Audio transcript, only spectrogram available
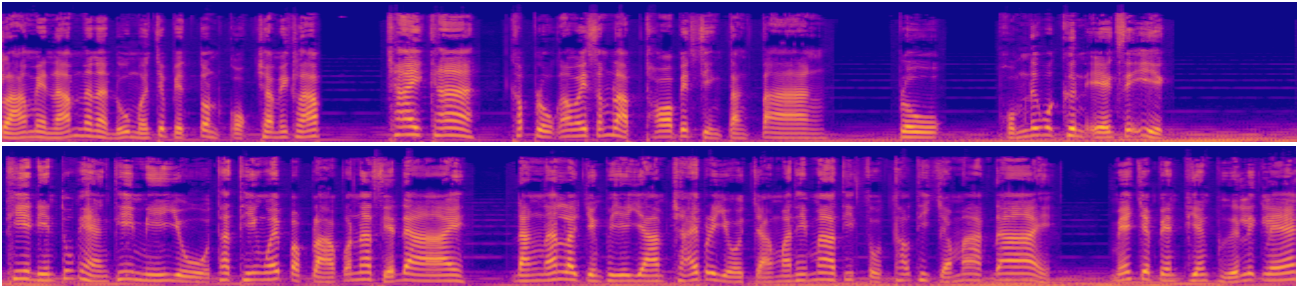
กลางแม่น้ำนั่นนะดูเหมือนจะเป็นต้นกกใช่ไหมครับ ใช่ค่ะเขาปลูกเอาไว้สำหรับทอเป็นสิ่งต่างๆ ปลูก ผมนึกว่าขึ้นเองเสียอีก ที่ดินทุกแห่งที่มีอยู่ถ้าทิ้งไว้เปล่าๆก็น่าเสียดายดังนั้นเราจึงพยายามใช้ประโยชน์จากมันให้มากที่สุดเท่าที่จะมากได้ แม้จะเป็นเพียงผืนเล็ก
